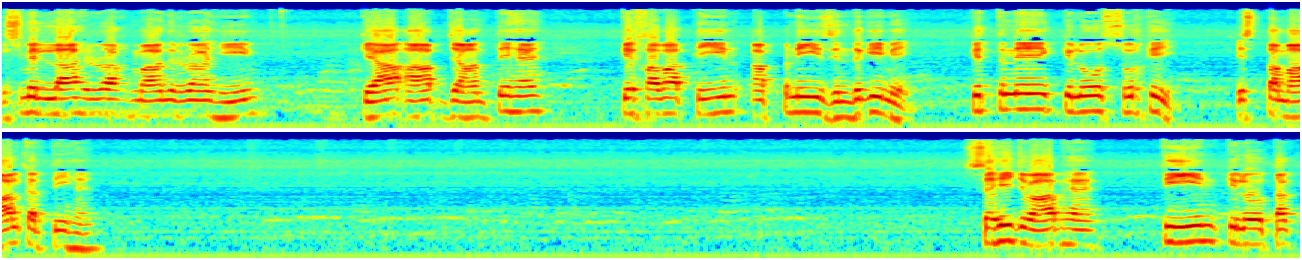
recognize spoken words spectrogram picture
बिस्मिल्लाहिर्रहमानिर्रहीम। क्या आप जानते हैं कि खातन अपनी ज़िंदगी में कितने किलो सुर्खी इस्तेमाल करती हैं? सही जवाब है तीन किलो तक।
